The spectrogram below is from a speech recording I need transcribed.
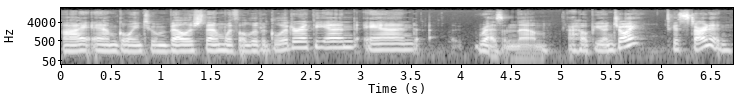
I am going to embellish them with a little glitter at the end and resin them. I hope you enjoy. Let's get started.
